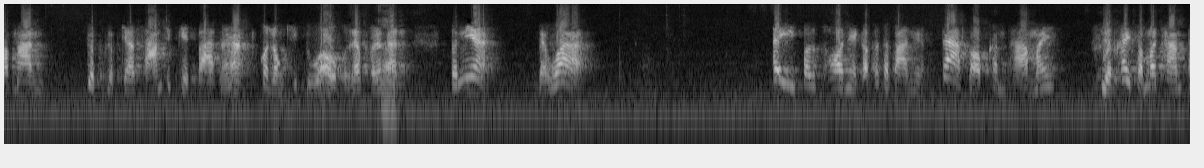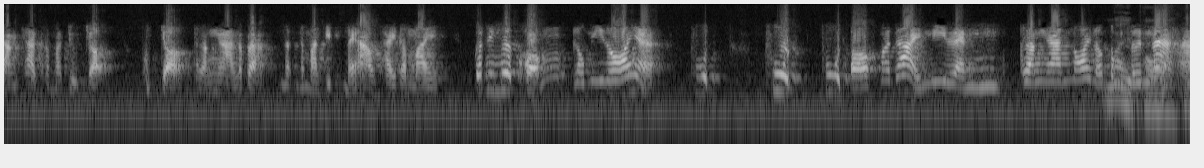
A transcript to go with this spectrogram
ประมาณเกือบเกือบจะสามสิบเจ็ดบาทนะฮะก็ลองคิดดูเอาแล้วก็แล้วกัน ตอนเนี้ยแบบว่า ไอ้ปตทเนี่ยกับรัฐบาลเนี่ยกล้าตอบคำถามไหมเสือกให้สมรทานต่างชาติเข้ามาจุเจาะขุดเจาะพลังงานแล้วก็น้ำมันดิบในอ่าวไทยทำไม ก็ในเมื่อของเรามีน้อยอะพูดพูดพูดออกมาได้ มีแหล่งพลังงานน้อยเราต้องไม่เดินพอหน้าหา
